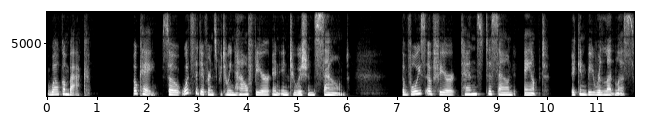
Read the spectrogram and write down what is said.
Welcome back. Okay, so what's the difference between how fear and intuition sound? The voice of fear tends to sound amped. It can be relentless,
